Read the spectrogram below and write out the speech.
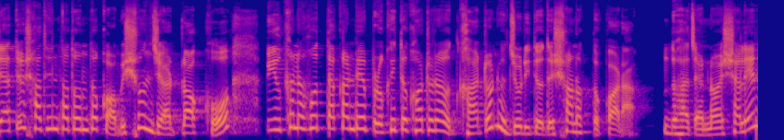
জাতীয় স্বাধীন তদন্ত কমিশন, যার লক্ষ্য পিলখানা হত্যাকাণ্ডের প্রকৃত ঘটনা উদ্ঘাটন ও জড়িতদের শনাক্ত করা। দু হাজার নয় সালের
